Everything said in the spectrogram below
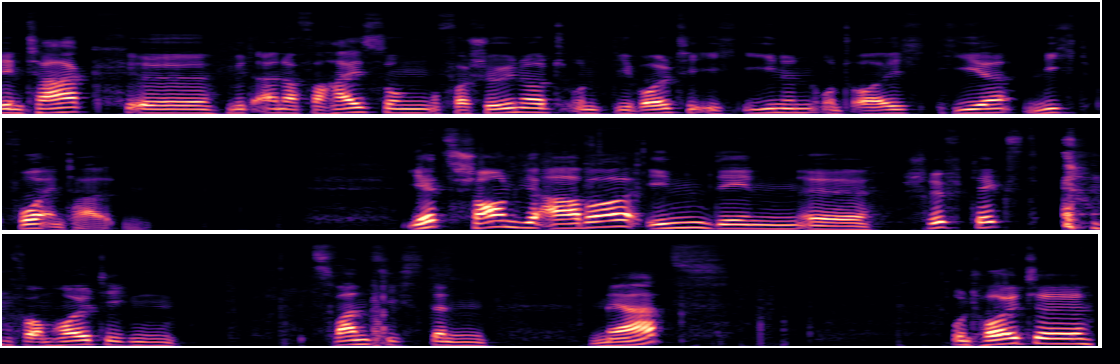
den Tag äh, mit einer Verheißung verschönert und die wollte ich Ihnen und euch hier nicht vorenthalten. Jetzt schauen wir aber in den äh, Schrifttext vom heutigen 20. März und heute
